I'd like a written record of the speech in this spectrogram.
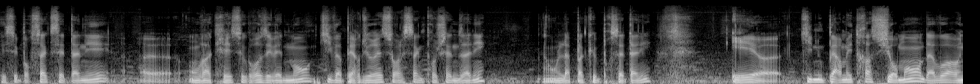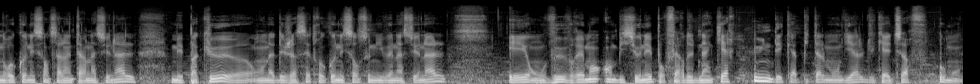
et c'est pour ça que cette année, euh, on va créer ce gros événement qui va perdurer sur les cinq prochaines années. On ne l'a pas que pour cette année et euh, qui nous permettra sûrement d'avoir une reconnaissance à l'international, mais pas que. Euh, on a déjà cette reconnaissance au niveau national et on veut vraiment ambitionner pour faire de Dunkerque une des capitales mondiales du kitesurf au monde.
